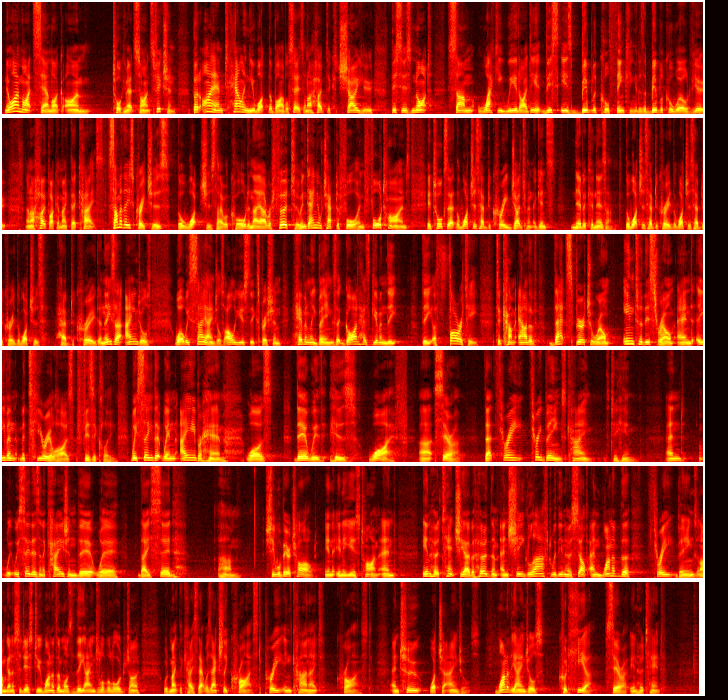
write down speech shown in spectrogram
Now, I might sound like I'm talking about science fiction, but I am telling you what the Bible says, and I hope to show you this is not some wacky, weird idea. This is biblical thinking, it is a biblical worldview. And I hope I can make that case. Some of these creatures, the watchers they were called, and they are referred to in Daniel chapter 4. In four times, it talks about the watchers have decreed judgment against Nebuchadnezzar. The watchers have decreed, the watchers have decreed, the watchers have decreed. And these are angels, well, we say angels, I'll use the expression heavenly beings that God has given the, the authority to come out of that spiritual realm into this realm and even materialize physically. We see that when Abraham was there with his wife, uh, Sarah, that three, three beings came to him. And we, we see there's an occasion there where they said, um, She will bear a child in, in a year's time. And in her tent, she overheard them and she laughed within herself. And one of the three beings, and I'm going to suggest to you one of them was the angel of the Lord, which I would make the case that was actually Christ, pre incarnate Christ, and two watcher angels. One of the angels could hear Sarah in her tent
